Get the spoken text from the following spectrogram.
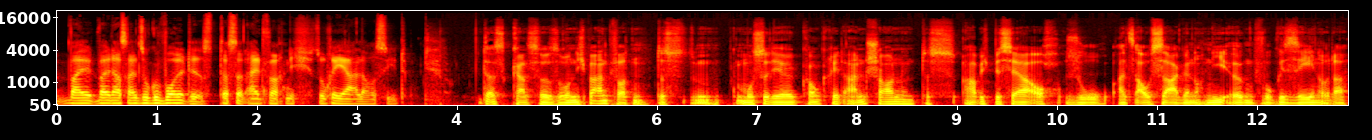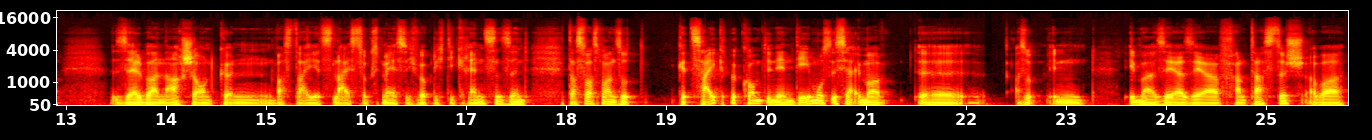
weil, weil das halt so gewollt ist, dass das einfach nicht so real aussieht? Das kannst du so nicht beantworten. Das ähm, musst du dir konkret anschauen und das habe ich bisher auch so als Aussage noch nie irgendwo gesehen oder selber nachschauen können, was da jetzt leistungsmäßig wirklich die Grenzen sind. Das, was man so gezeigt bekommt in den Demos, ist ja immer, äh, also in immer sehr, sehr fantastisch, aber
